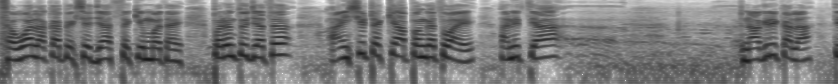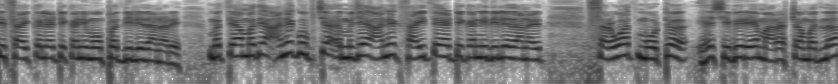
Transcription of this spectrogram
सव्वा लाखापेक्षा जास्त किंमत आहे परंतु ज्याचं ऐंशी टक्के अपंगत्व आहे आणि त्या नागरिकाला ती सायकल या ठिकाणी मोफत दिली जाणार आहे. मग त्यामध्ये अनेक उपचार म्हणजे अनेक साहित्य या ठिकाणी दिले जाणार आहेत. सर्वात मोठं हे शिबिर हे महाराष्ट्रामधलं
